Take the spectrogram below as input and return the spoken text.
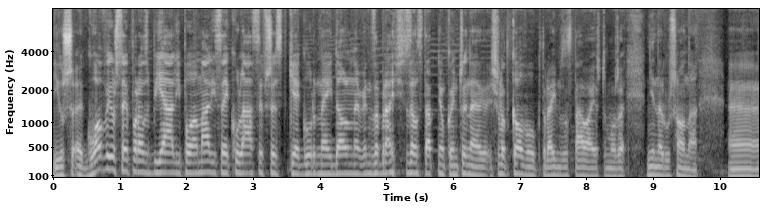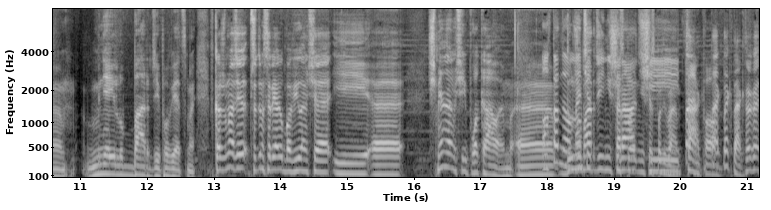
Już e, głowy już sobie porozbijali, połamali sobie kulasy wszystkie, górne i dolne, więc zabrali się za ostatnią kończynę środkową, która im została jeszcze może nienaruszona. E, mniej lub bardziej powiedzmy. W każdym razie przy tym serialu bawiłem się i e, śmiałem się i płakałem. E, On w pewnym dużo bardziej niż się, spo, niż się spodziewałem. Tak, tak, tak, tak. Trochę,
